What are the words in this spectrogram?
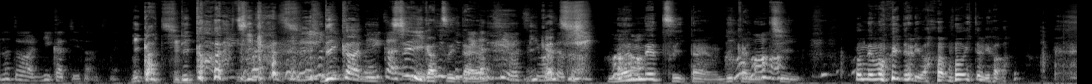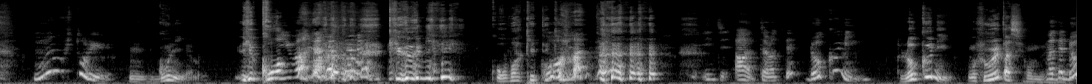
あとはリカチーさんですね。リカチ。リカチ、リカにチーがついたんやリカ。チーはつリきますよ。カチ。なんでついたんやろ、リカにチー。ほんでもう一人は、もう一人は、もう一人？うん、5人やろ。いや、怖っ言わない。急に、お化け的。お待って。一、あ、ちょっと待って。6人？6人？増えたし、ほんで。待って、6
